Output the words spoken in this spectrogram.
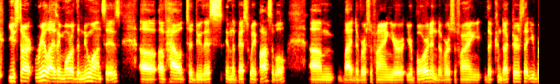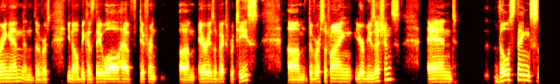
you start realizing more of the nuances uh, of how to do this in the best way possible um, by diversifying your your board and diversifying the conductors that you bring in and diverse you know because they will all have different um, areas of expertise um, diversifying your musicians and those things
